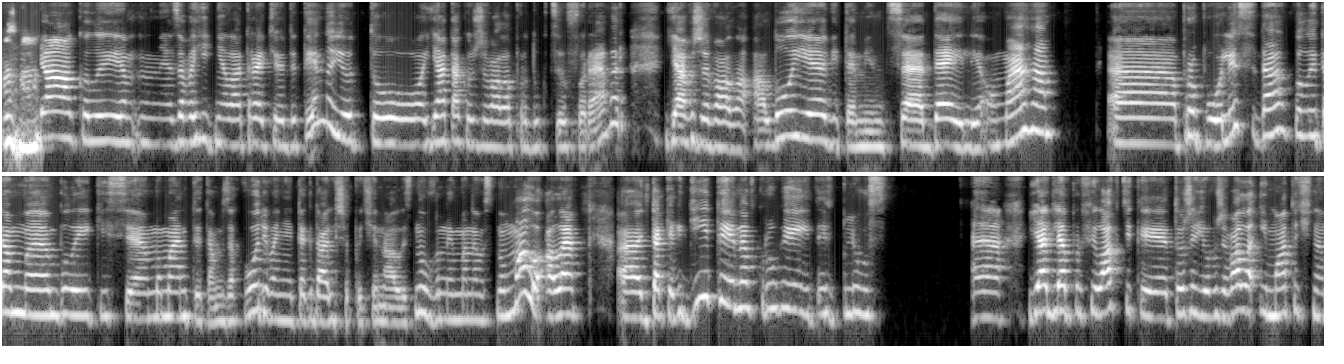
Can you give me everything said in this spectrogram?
Угу. Я коли м, завагітніла третьою дитиною, то я також вживала продукцію Forever. Я вживала алоє, вітамін С, Дейлі, Омега, е, прополіс, да, коли там е, були якісь е, моменти там, захворювання і так далі починались. Ну, вони в мене в основному мало, але е, так як діти навкруги, і плюс. Е, Я для профілактики теж його вживала і маточне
